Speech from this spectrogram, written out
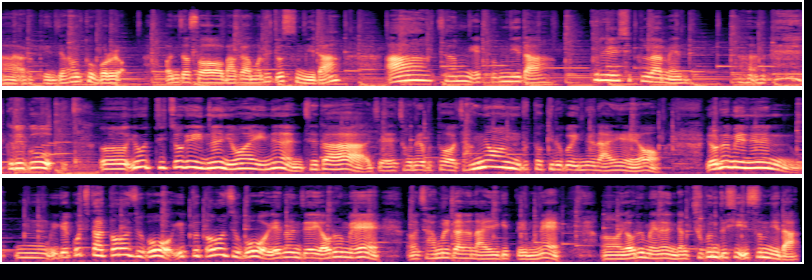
아, 이렇게 이제 황토볼을 얹어서 마감을 해줬습니다. 아, 참 예쁩니다. 프릴 시클라멘. 그리고 어, 요 뒤쪽에 있는 이 아이는 제가 이제 전에부터 작년부터 기르고 있는 아이예요. 여름에는 음, 이게 꽃이 다 떨어지고 잎도 떨어지고 얘는 이제 여름에 어, 잠을 자는 아이이기 때문에 어, 여름에는 그냥 죽은 듯이 있습니다.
